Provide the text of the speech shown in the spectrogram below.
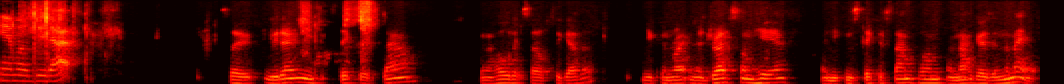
And we'll do that. So we don't need to stick this down. It's going to hold itself together. You can write an address on here and you can stick a stamp on and that goes in the mail.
